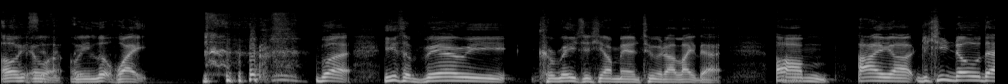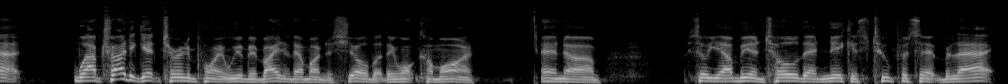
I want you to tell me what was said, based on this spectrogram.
Oh, well, oh, he look white, but he's a very courageous young man too, and I like that. Mm-hmm. Um, I uh, did you know that well, I've tried to get Turning Point. We've invited them on the show, but they won't come on. And um, so, yeah, I'm being told that Nick is 2% black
